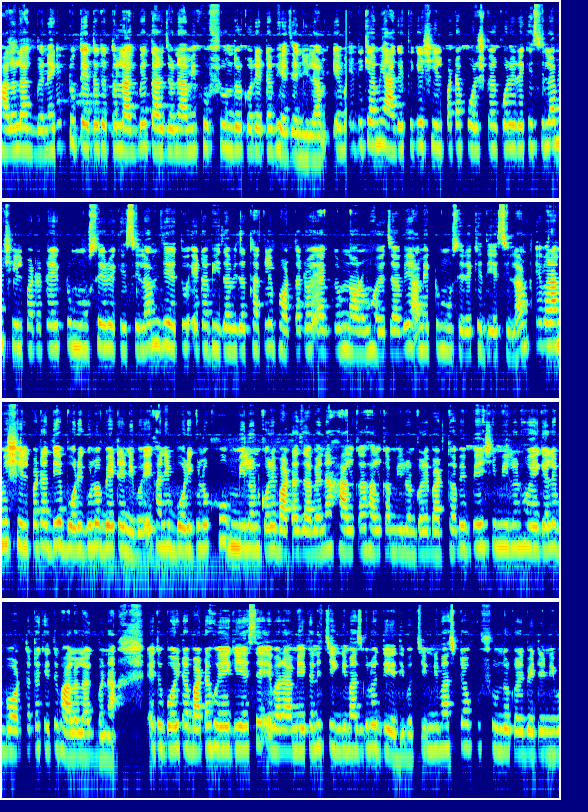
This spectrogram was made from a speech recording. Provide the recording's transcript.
ভালো লাগবে না। একটু তেতো তেতো লাগবে, তার জন্য আমি খুব সুন্দর করে এটা ভেজে নিলাম। এবার এদিকে আমি আগে থেকে শিলপাটা পরিষ্কার করে রেখেছিলাম। শিলপাটাটা একটু মুছে রেখেছিলাম, যেহেতু এটা ভিজা ভিজা থাকলে ভর্তাটাও একদম নরম হয়ে যাবে, আমি একটু মুছে রেখে দিয়েছিলাম। এবার আমি শিলপাটা দিয়ে বড়িগুলো বেটে নিব। এখানে বড়িগুলো খুব মিলন করে বাটা যাবে না, হালকা হালকা মিলন করে বাটতে হবে। বেশি মিলন হয়ে গেলে ভর্তাটা খেতে ভালো লাগবে না। এই তো বড়িটা বাটা হয়ে গিয়েছে, এবার আমি এখানে চিংড়ি মাছগুলো দিয়ে দিব। চিংড়ি মাছটাও খুব সুন্দর করে বেটে নিব।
